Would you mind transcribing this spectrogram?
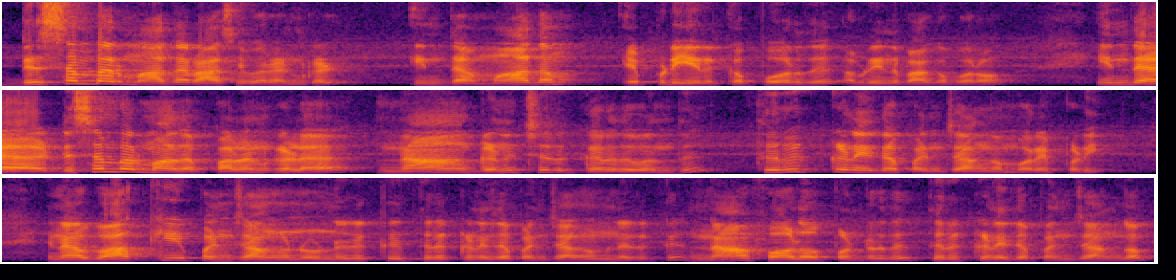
டிசம்பர் மாத ராசிவரன்கள் இந்த மாதம் எப்படி இருக்க போகிறது அப்படின்னு பார்க்க போகிறோம் இந்த டிசம்பர் மாத பலன்களை நான் கணிச்சிருக்கிறது வந்து திருக்கணித பஞ்சாங்க முறைப்படி. ஏன்னா வாக்கிய பஞ்சாங்கம்னு ஒன்று இருக்குது திருக்கணித பஞ்சாங்கம்னு இருக்குது நான் ஃபாலோ பண்ணுறது திருக்கணித பஞ்சாங்கம்.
